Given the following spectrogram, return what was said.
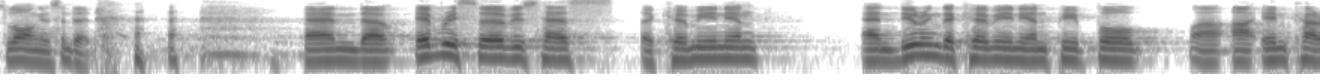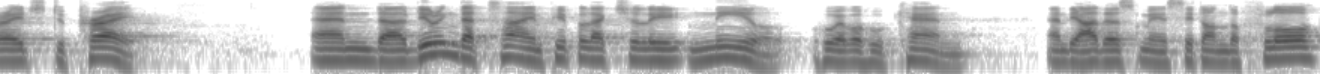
It's long, isn't it? and uh, every service has a communion, and during the communion, people uh, are encouraged to pray. And uh, during that time, people actually kneel, whoever who can, and the others may sit on the floor.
